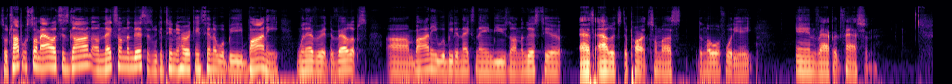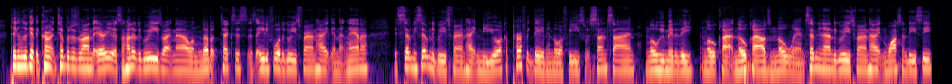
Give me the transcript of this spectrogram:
So Tropical Storm Alex is gone. On next on the list as we continue Hurricane Center will be Bonnie whenever it develops. Um, Bonnie will be the next name used on the list here as Alex departs from us, the lower 48, in rapid fashion. Taking a look at the current temperatures around the area, it's 100 degrees right now in Lubbock, Texas. It's 84 degrees Fahrenheit in Atlanta. It's 77 degrees Fahrenheit in New York. A perfect day in the Northeast with sunshine, low humidity, low no clouds and no wind. 79 degrees Fahrenheit in Washington D.C.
